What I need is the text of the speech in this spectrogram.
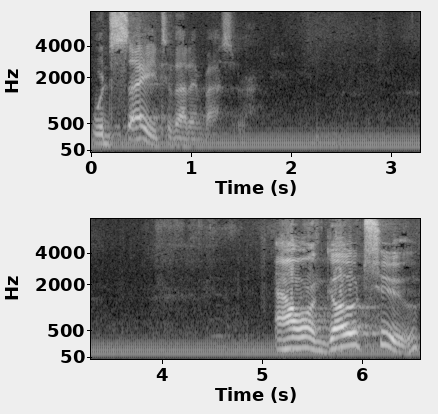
would say to that ambassador? Our go to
